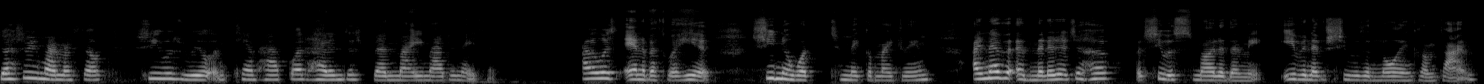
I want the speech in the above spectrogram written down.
just to remind myself she was real and Camp Half-Blood hadn't just been my imagination. I wish Annabeth were here. She'd know what to make of my dream. I never admitted it to her, but she was smarter than me, even if she was annoying sometimes.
